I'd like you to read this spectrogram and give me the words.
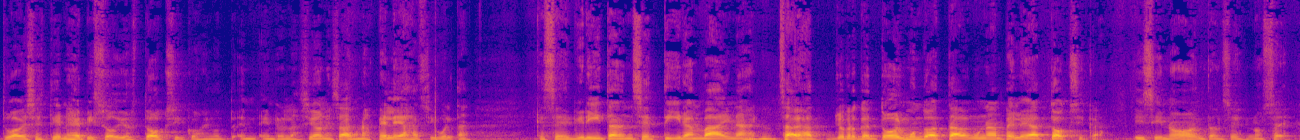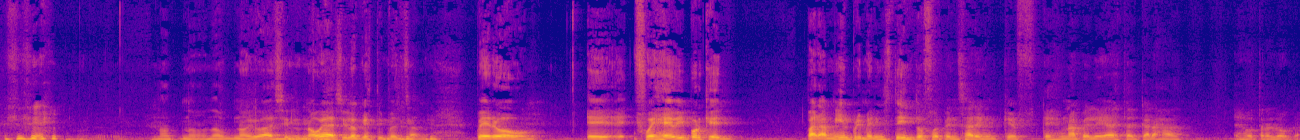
tú a veces tienes episodios tóxicos en, en- en relaciones, ¿sabes? Unas peleas así vueltas que se gritan, se tiran vainas, ¿sabes? Yo creo que todo el mundo ha estado en una pelea tóxica. Y si no, entonces no sé. No, no, no, no iba a decir, no voy a decir lo que estoy pensando. Pero eh, fue heavy porque para mí el primer instinto fue pensar en que es una pelea, esta caraja es otra loca.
